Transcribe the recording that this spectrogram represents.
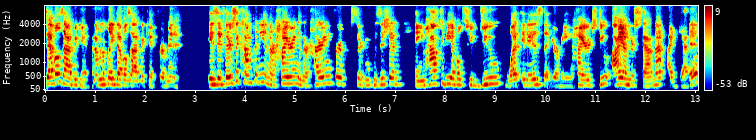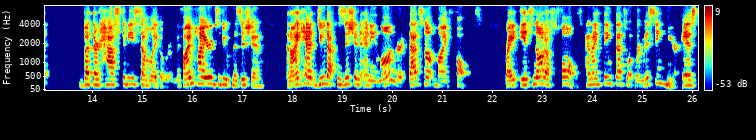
devil's advocate, and I'm going to play devil's advocate for a minute, is if there's a company and they're hiring and they're hiring for a certain position and you have to be able to do what it is that you're being hired to do, I understand that. I get it. But there has to be some wiggle room. If I'm hired to do a position and I can't do that position any longer, that's not my fault, right? It's not a fault. And I think that's what we're missing here is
